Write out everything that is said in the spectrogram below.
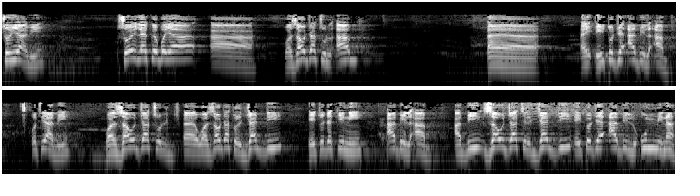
So yí àbí? So ilẹ̀ pé bóyá wa zawjatul ab èyí tó jẹ́ abil ab. Ó tí àbí? Wa zawjatul jaddi èyí tó jẹ́ kí ni abil ab. Àbí zawjatil jaddi èyí tó jẹ́ abil ummi náà.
